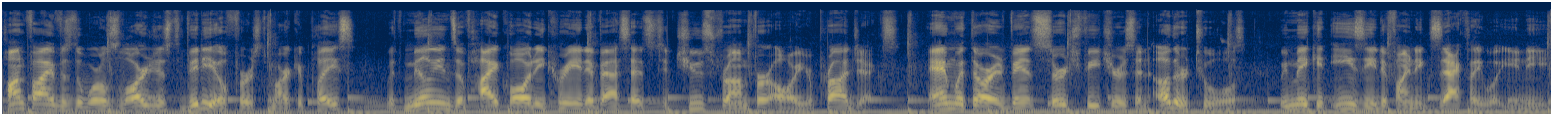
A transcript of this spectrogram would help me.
Pond5 is the world's largest video-first marketplace with millions of high-quality creative assets to choose from for all your projects. And with our advanced search features and other tools, we make it easy to find exactly what you need.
